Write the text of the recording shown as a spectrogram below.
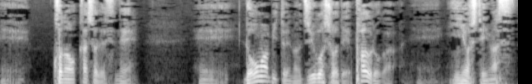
えー、この箇所ですね、えー、ローマ人への15章でパウロが、えー、引用しています。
